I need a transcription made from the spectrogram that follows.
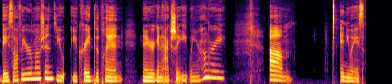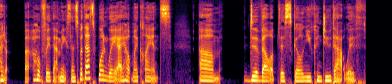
based off of your emotions. You you created the plan. Now you're going to actually eat when you're hungry. Um anyways, I don't uh, hopefully that makes sense. But that's one way I help my clients um develop this skill and you can do that with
